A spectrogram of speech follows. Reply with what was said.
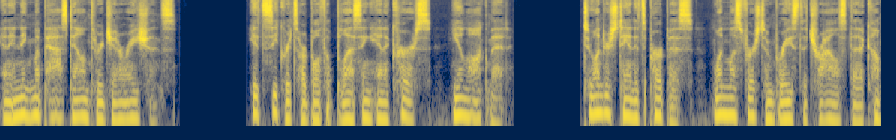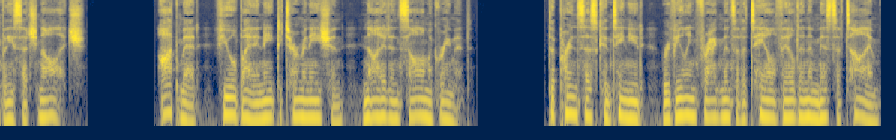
an enigma passed down through generations. Its secrets are both a blessing and a curse, young Ahmed. To understand its purpose, one must first embrace the trials that accompany such knowledge. Ahmed, fueled by an innate determination, nodded in solemn agreement. The princess continued, revealing fragments of a tale veiled in the mists of time,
